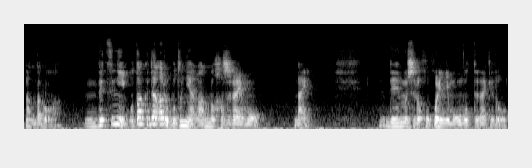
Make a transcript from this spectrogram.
なんだろうな。別にオタクであることには何の恥じらいもない。でむしろ誇りにも思ってたけど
